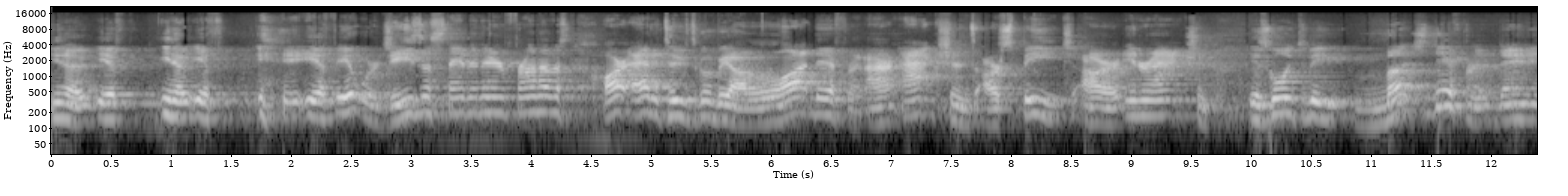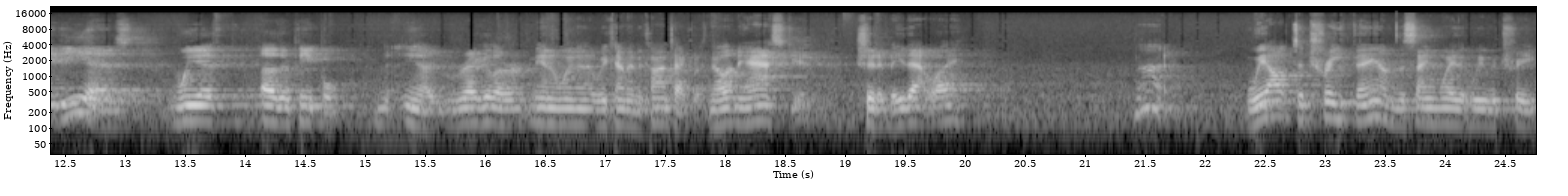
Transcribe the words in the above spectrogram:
you know, if, you know, if if it were Jesus standing there in front of us, our attitude is going to be a lot different. Our actions, our speech, our interaction is going to be much different than it is with other people, you know, regular men and women that we come into contact with. Now, let me ask you should it be that way? No. We ought to treat them the same way that we would treat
